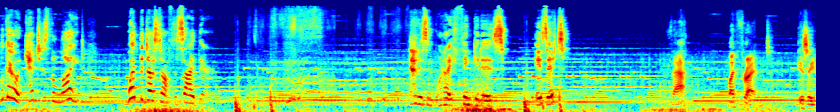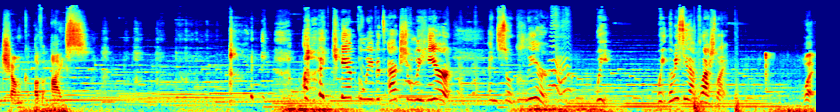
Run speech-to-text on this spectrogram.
Look how it catches the light. Wipe the dust off the side there. That isn't what I think it is. Is it? That, my friend, is a chunk of ice. I can't believe it's actually here! And so clear! Wait, wait, let me see that flashlight. What?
